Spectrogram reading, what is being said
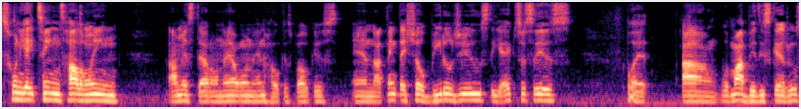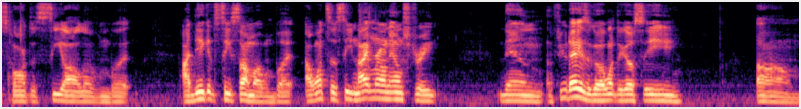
2018's Halloween. I missed out on that one and Hocus Pocus. And I think they showed Beetlejuice, The Exorcist. But um, with my busy schedule, it's hard to see all of them. But I did get to see some of them. But I went to see Nightmare on Elm Street. Then a few days ago, I went to go see um,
